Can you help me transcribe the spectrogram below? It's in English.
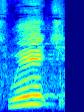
Switch.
